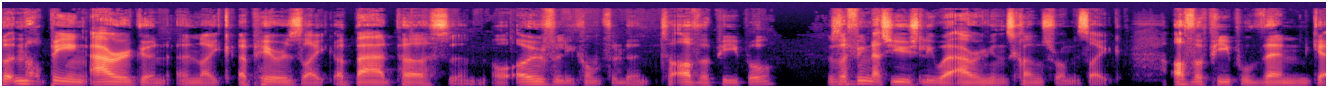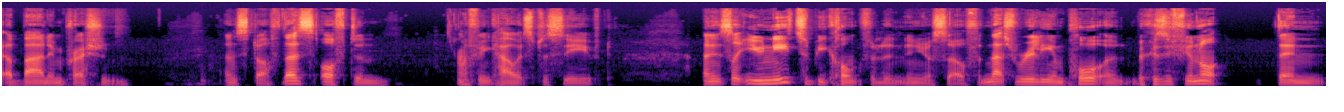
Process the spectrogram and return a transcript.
but not being arrogant and like appear as like a bad person or overly confident to other people because i think that's usually where arrogance comes from it's like other people then get a bad impression and stuff. That's often i think how it's perceived. And it's like you need to be confident in yourself and that's really important because if you're not then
